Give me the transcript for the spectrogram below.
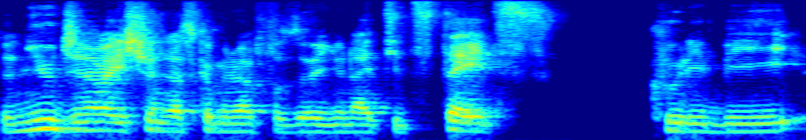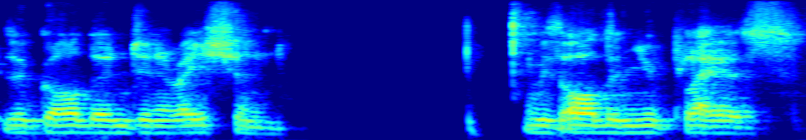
the new generation that's coming up for the United States. Could it be the golden generation with all the new players?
